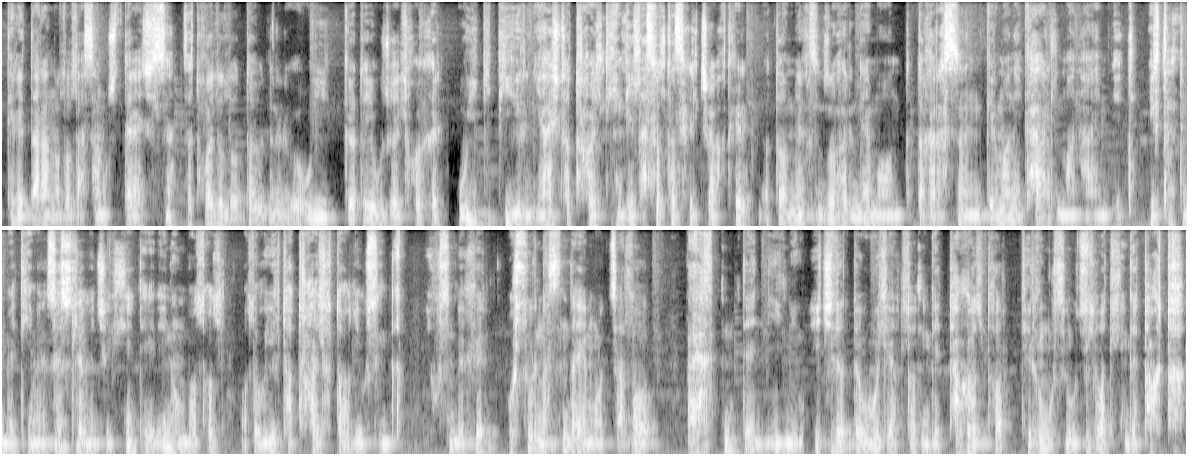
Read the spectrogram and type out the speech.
Тэгээд дараа нь бол асамжтай ажилласан. За тухайлбал одоо бид нар нэг үеийг одоо юу гэж ойлгох вэ гэхээр үе гэдгийг ер нь яаж тодорхойлдог ингээл асуултаас эхэлж байгаа. Тэгэхээр одоо 1928 онд одоо гаргасан Германы Карл Манхайм гэдэг эрдэмтэн байдаг юм социологийн чиглэлийн. Тэгээд энэ хүн бол бол үеийг тодорхойлохдоо юу гэсэн юу гэсэн бэ гэхээр өсвөр насндаа юм уу залуу байхад нь тэгээ нийгмийн ижил одоо үйл явдлууд ингээд тохиолдохоор тэр хүмүүсийн үзэл бодол ингээд тогтох,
